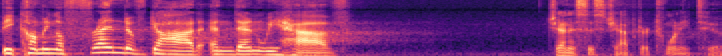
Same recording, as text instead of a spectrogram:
becoming a friend of God. And then we have Genesis chapter 22.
